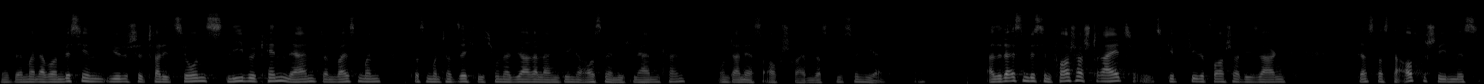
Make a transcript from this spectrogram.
Wenn man aber ein bisschen jüdische Traditionsliebe kennenlernt, dann weiß man, dass man tatsächlich 100 Jahre lang Dinge auswendig lernen kann und dann erst aufschreiben. Das funktioniert. Also da ist ein bisschen Forscherstreit. Es gibt viele Forscher, die sagen, das, was da aufgeschrieben ist,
